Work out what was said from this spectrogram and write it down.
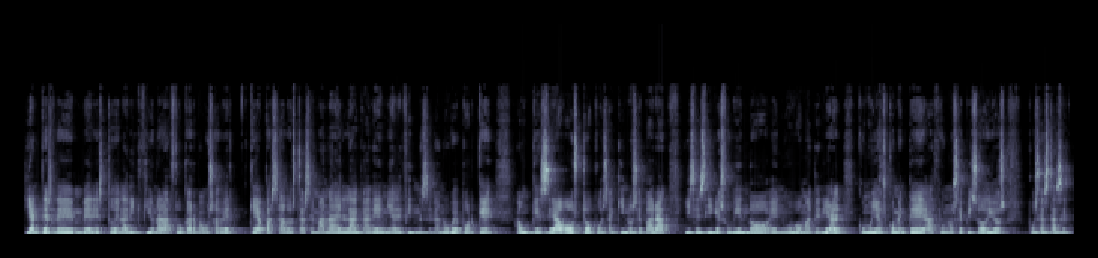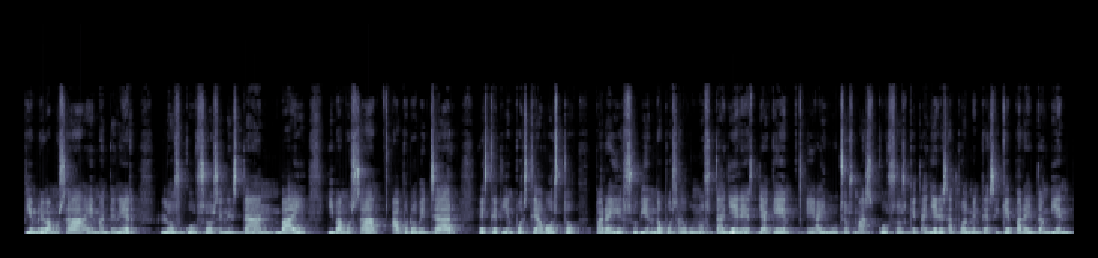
Y antes de ver esto de la adicción al azúcar, vamos a ver qué ha pasado esta semana en la Academia de Fitness en la Nube, porque aunque sea agosto, pues aquí no se para y se sigue subiendo eh, nuevo material. Como ya os comenté hace unos episodios, pues hasta septiembre vamos a eh, mantener los cursos en stand-by y vamos a aprovechar este tiempo, este agosto, para ir subiendo pues algunos talleres, ya que eh, hay muchos más cursos que talleres actualmente, así que para ir también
